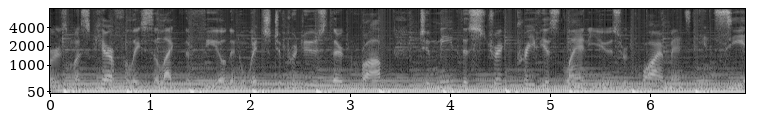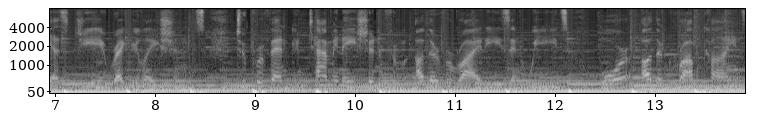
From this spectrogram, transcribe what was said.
Growers must carefully select the field in which to produce their crop to meet the strict previous land use requirements in CSGA regulations to prevent contamination from other varieties and weeds or other crop kinds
